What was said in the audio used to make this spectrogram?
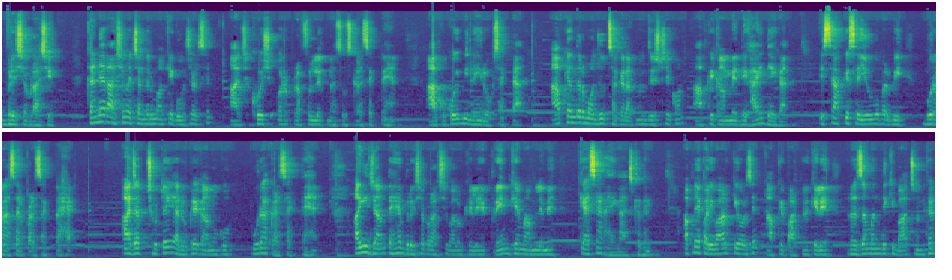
वृषभ राशि। कन्या राशि में चंद्रमा के गोचर से आज खुश और प्रफुल्लित महसूस कर सकते हैं। आपको कोई भी नहीं रोक सकता। आपके अंदर मौजूद सकारात्मक दृष्टिकोण आपके काम में दिखाई देगा। इससे आपके सहयोगों पर भी बुरा असर पड़ सकता है। आज आप छुटे या रुके कामों को पूरा कर सकते हैं। आइए जानते हैं वृषभ राशि वालों के लिए प्रेम के मामले में कैसा रहेगा आज का दिन। अपने परिवार की ओर से, आपके पार्टनर के लिए रजामंदी की बात सुनकर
